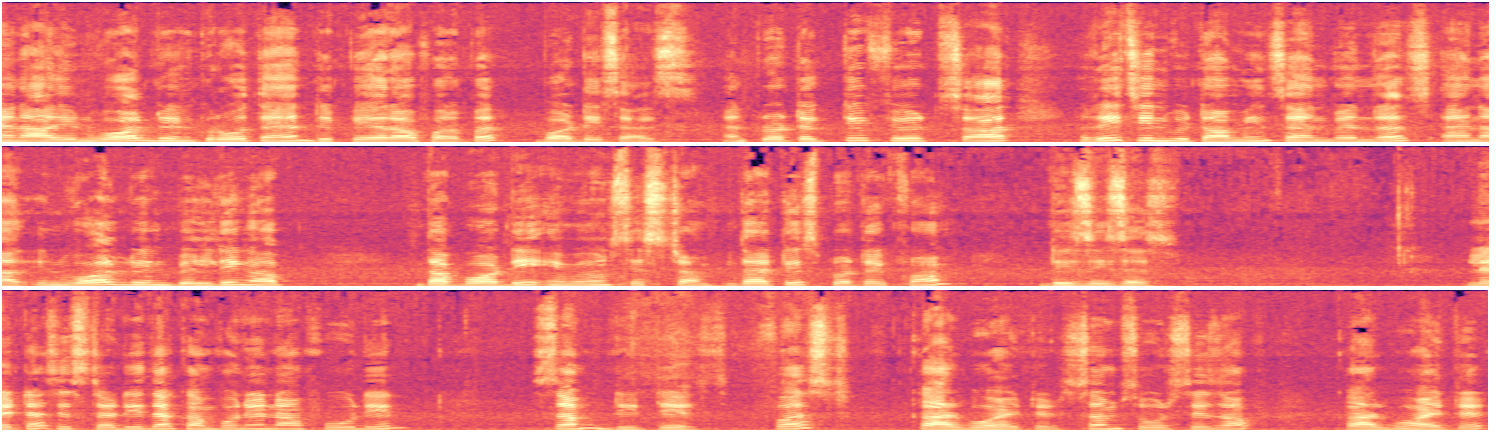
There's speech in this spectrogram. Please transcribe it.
and are involved in growth and repair of our body cells. And protective foods are rich in vitamins and minerals and are involved in building up the body immune system that is protect from diseases. Let us study the component of food in some details. First carbohydrate. Some sources of carbohydrate.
